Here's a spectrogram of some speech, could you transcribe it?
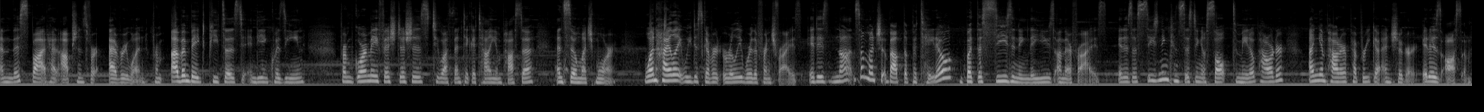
and this spot had options for everyone from oven baked pizzas to Indian cuisine, from gourmet fish dishes to authentic Italian pasta, and so much more. One highlight we discovered early were the french fries. It is not so much about the potato, but the seasoning they use on their fries. It is a seasoning consisting of salt, tomato powder, onion powder, paprika, and sugar. It is awesome.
